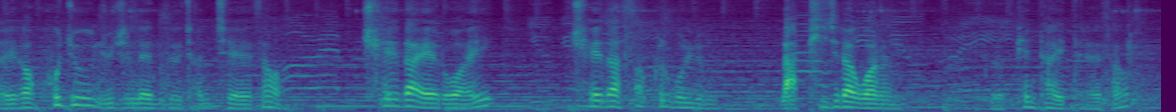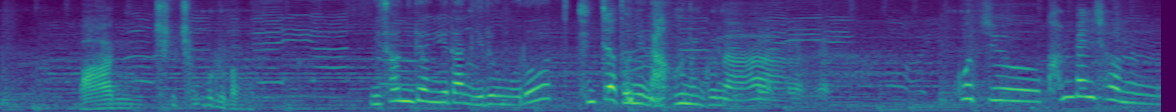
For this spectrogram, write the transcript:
저희가 호주, 뉴질랜드 전체에서 최다 LOI, 최다 서클 볼륨 라피즈라고 하는 그 핀 타이틀에서 17,000불을 받았어요. 이선경이란 이름으로 진짜 돈이 나오는구나. 호주 컨벤션,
